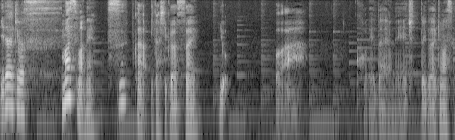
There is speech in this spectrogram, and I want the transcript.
いただきます。まずはね、スープからいかしてください。よっ。うわあこれだよね。ちょっといただきます。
